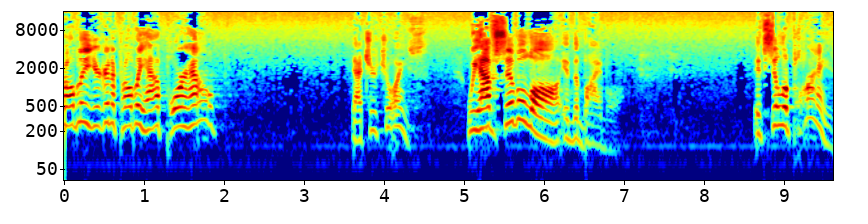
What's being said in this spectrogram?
probably you're going to probably have poor health. That's your choice. We have civil law in the Bible. It still applies.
